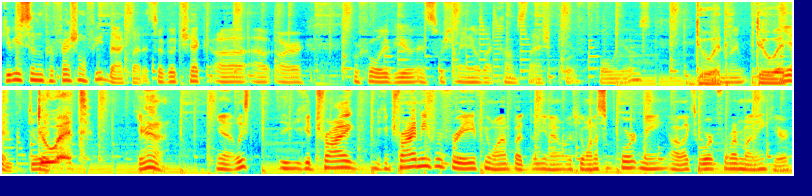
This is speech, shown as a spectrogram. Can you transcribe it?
give you some professional feedback about it. So go check uh, out our portfolio view at swishmanual.com slash portfolios. Do it. I- Do it. yeah, do do it. Yeah. Yeah, at least you could try you can try me for free if you want, but you know, if you want to support me, I like to work for my money here.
